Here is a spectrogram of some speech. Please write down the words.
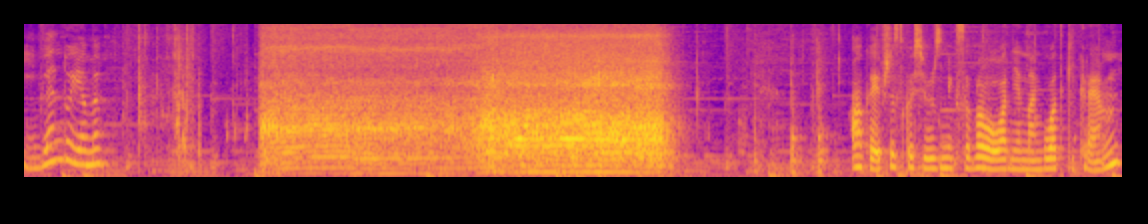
I blendujemy. Ok, wszystko się już zmiksowało ładnie na gładki krem.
